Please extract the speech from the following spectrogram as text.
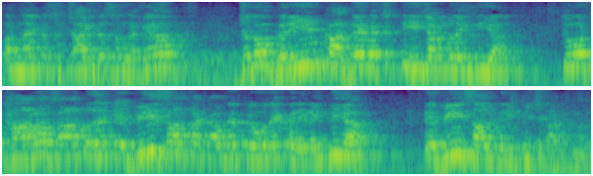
ਪਰ ਮੈਂ ਇੱਕ ਸੱਚਾਈ ਦੱਸਣ ਲੱਗਿਆ, ਜਦੋਂ ਗਰੀਬ ਘਰ ਦੇ ਵਿੱਚ ਧੀ ਜਨਮ ਲੈਂਦੀ ਆ, ਤੇ ਉਹ 18 ਸਾਲ ਤੋਂ ਲੈ ਕੇ 20 ਸਾਲ ਤੱਕ ਆਪਦੇ ਪਿਓ ਦੇ ਘਰੇ ਰਹਿੰਦੀ ਆ, ਤੇ 20 ਸਾਲ ਗਰੀਬੀ ਚ ਕੱਟਦੀ ਆ।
